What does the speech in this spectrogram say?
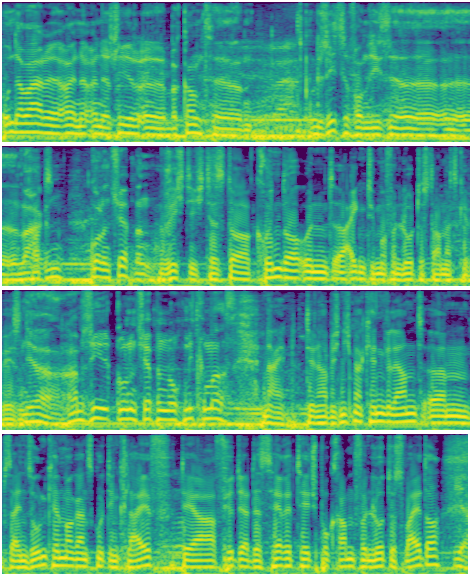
Und da war eine, eine sehr äh, bekannte äh, Besitzer von diesem äh, Wagen, Colin Chapman. Richtig, das ist der Gründer und äh, Eigentümer von Lotus damals gewesen. Ja, haben Sie Colin Chapman noch mitgemacht? Nein, den habe ich nicht mehr kennengelernt. Ähm, seinen Sohn kennen wir ganz gut, den Clive. Der führt ja das Heritage-Programm von Lotus weiter Ja.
